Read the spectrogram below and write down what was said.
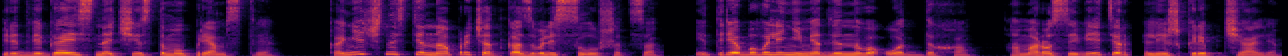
передвигаясь на чистом упрямстве. Конечности напрочь отказывались слушаться и требовали немедленного отдыха, а мороз и ветер лишь крепчали.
